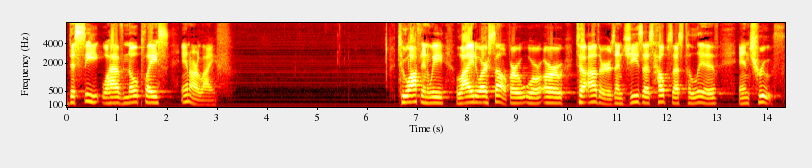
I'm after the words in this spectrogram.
deceit will have no place in our life. Too often we lie to ourselves or, or, or, to others, and Jesus helps us to live in truth.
